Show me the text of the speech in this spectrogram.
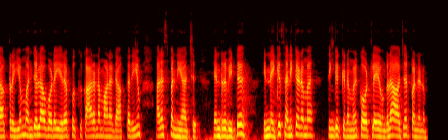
டாக்டரையும் மஞ்சுளாவோட இறப்புக்கு காரணமான டாக்டரையும் அரெஸ்ட் பண்ணியாச்சு. என்று விட்டு இன்னைக்கு சனிக்கிழமை. திங்கட்கிழமை கோர்ட்டில் இவங்களை ஆஜர் பண்ணணும்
